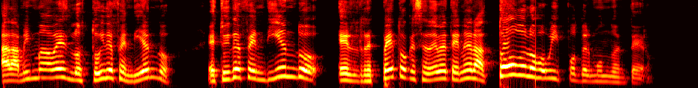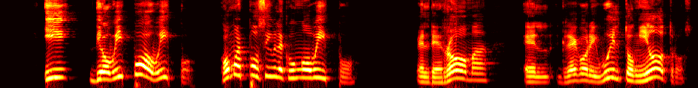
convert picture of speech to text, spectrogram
a la misma vez lo estoy defendiendo. Estoy defendiendo el respeto que se debe tener a todos los obispos del mundo entero. Y de obispo a obispo, ¿cómo es posible que un obispo, el de Roma, el Gregory Wilton y otros,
